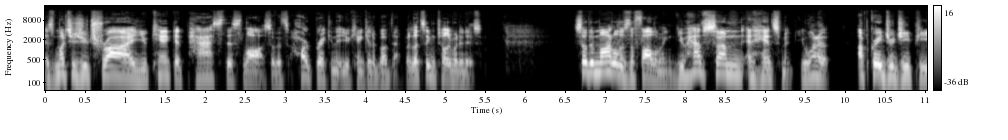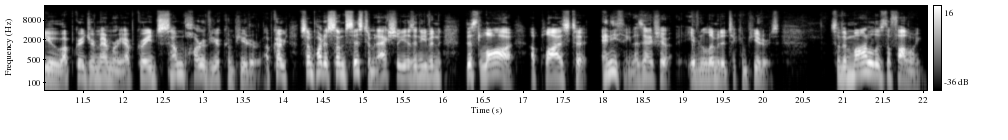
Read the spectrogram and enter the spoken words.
as much as you try, you can't get past this law. So it's heartbreaking that you can't get above that. But let's even tell you what it is. So the model is the following. You have some enhancement. You want to upgrade your GPU, upgrade your memory, upgrade some part of your computer, upgrade some part of some system. It actually isn't even, this law applies to anything. It doesn't actually even limited to computers. So the model is the following.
